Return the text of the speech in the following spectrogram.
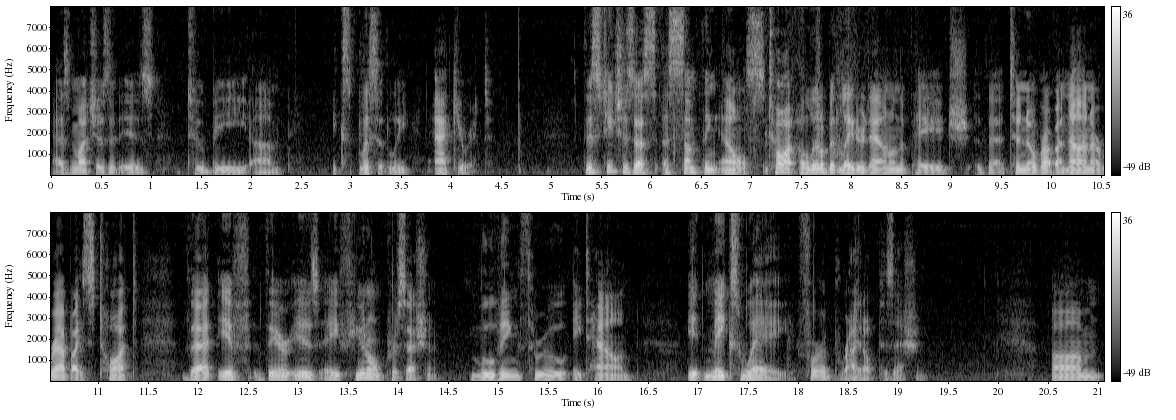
as much as it is to be um, explicitly accurate. This teaches us uh, something else. Taught a little bit later down on the page that Tano Rabbanan, our rabbis taught that if there is a funeral procession moving through a town, it makes way for a bridal procession. Um,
